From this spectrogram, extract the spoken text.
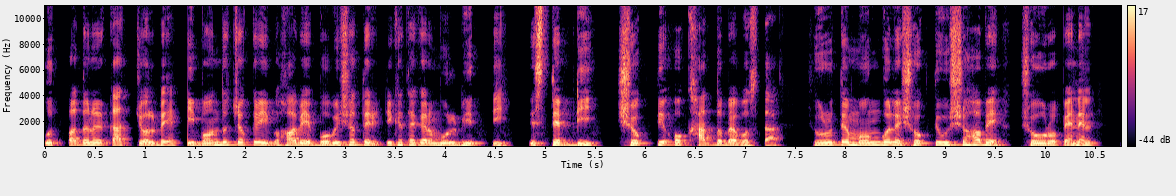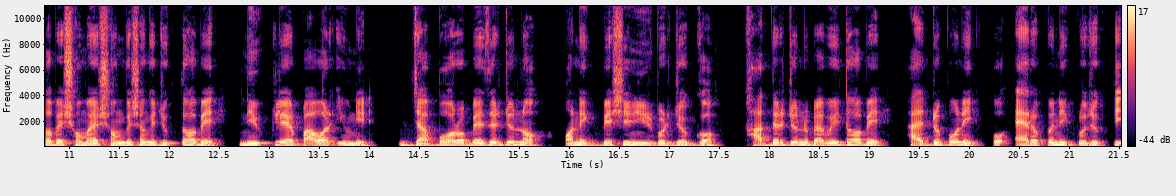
উৎপাদনের কাজ চলবে। এই বন্ধচক্রই হবে ভবিষ্যতের টিকে থাকার মূল ভিত্তি। স্টেপ ডি, শক্তি ও খাদ্য ব্যবস্থা। শুরুতে মঙ্গলে শক্তি উৎস হবে সৌর প্যানেল, তবে সময়ের সঙ্গে সঙ্গে যুক্ত হবে নিউক্লিয়ার পাওয়ার ইউনিট, যা বড় বেজের জন্য অনেক বেশি নির্ভরযোগ্য। খাদ্যের জন্য ব্যবহৃত হবে হাইড্রোপনিক ও অ্যারোপনিক প্রযুক্তি,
